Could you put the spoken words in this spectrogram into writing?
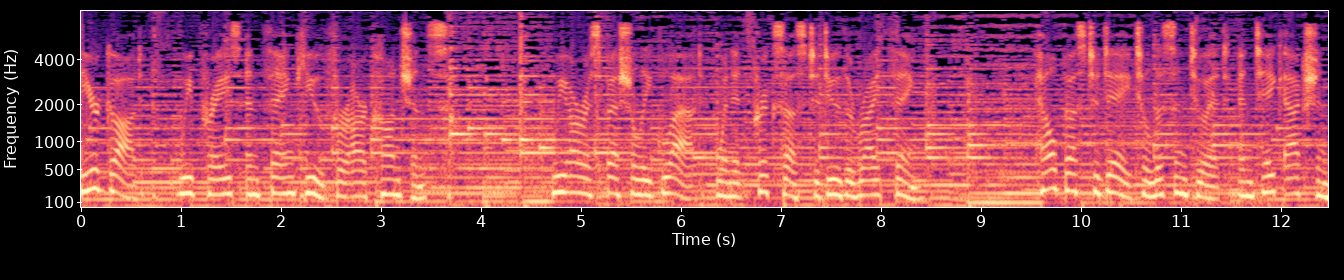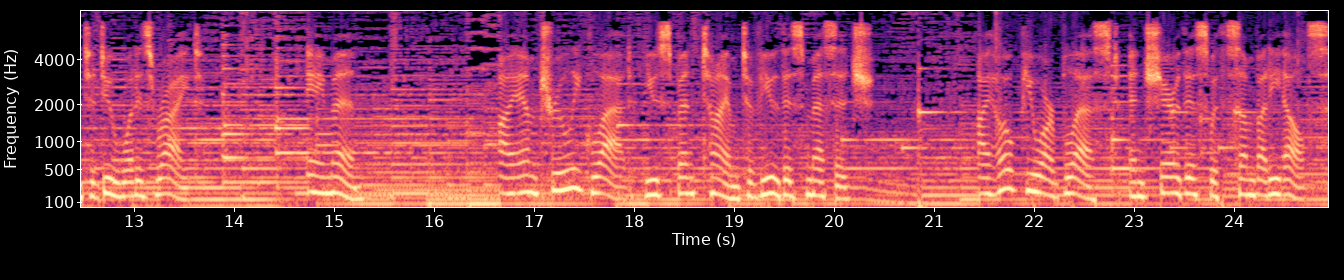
Dear God, we praise and thank you for our conscience. We are especially glad when it pricks us to do the right thing. Help us today to listen to it and take action to do what is right. Amen. I am truly glad you spent time to view this message. I hope you are blessed and share this with somebody else.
